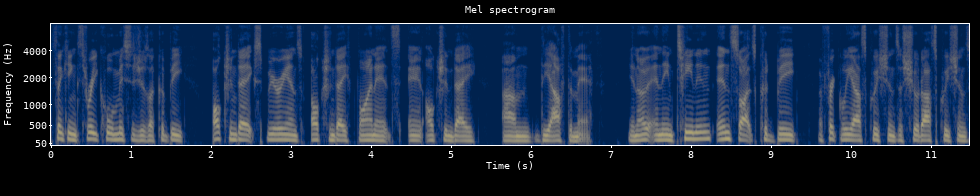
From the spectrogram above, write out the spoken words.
thinking three core messages, I could be auction day experience, auction day finance, and auction day um, the aftermath. You know, and then ten in, insights could be a frequently asked questions, a should ask questions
